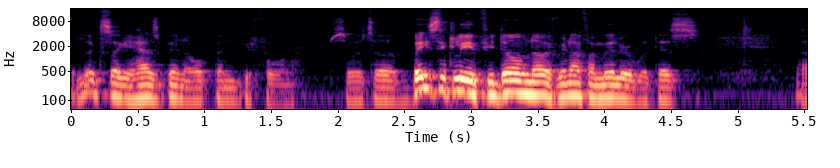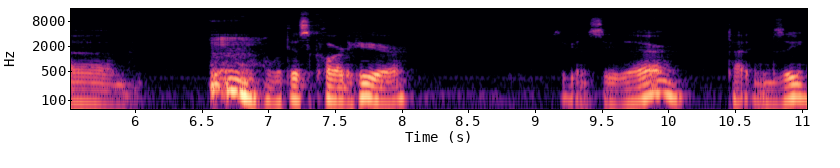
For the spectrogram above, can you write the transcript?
it looks like it has been opened before. So it's a basically, if you don't know, if you're not familiar with this, um, with this card here, as you can see there, Titan Z.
